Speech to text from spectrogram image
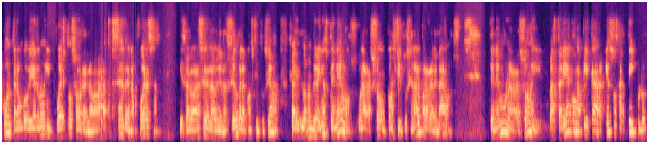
contra un gobierno impuesto sobre la base de la fuerza y salvarse de la violación de la Constitución. O sea, los hondureños tenemos una razón constitucional para rebelarnos. Tenemos una razón y bastaría con aplicar esos artículos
